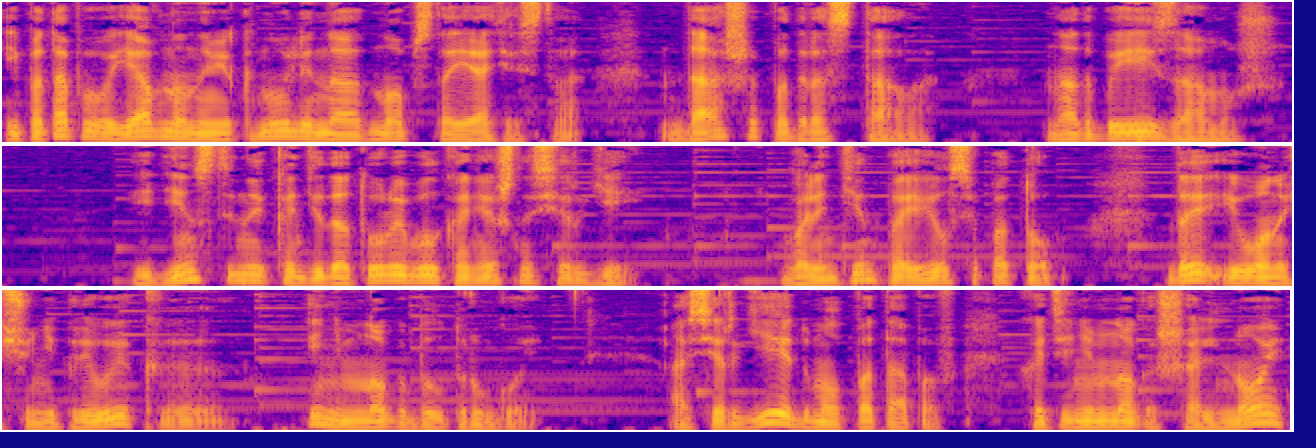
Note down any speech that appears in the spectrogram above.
и Потаповы явно намекнули на одно обстоятельство. Даша подрастала. Надо бы ей замуж. Единственной кандидатурой был, конечно, Сергей. Валентин появился потом, да и он еще не привык, э, и немного был другой. А Сергей, думал Потапов, хоть и немного шальной,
